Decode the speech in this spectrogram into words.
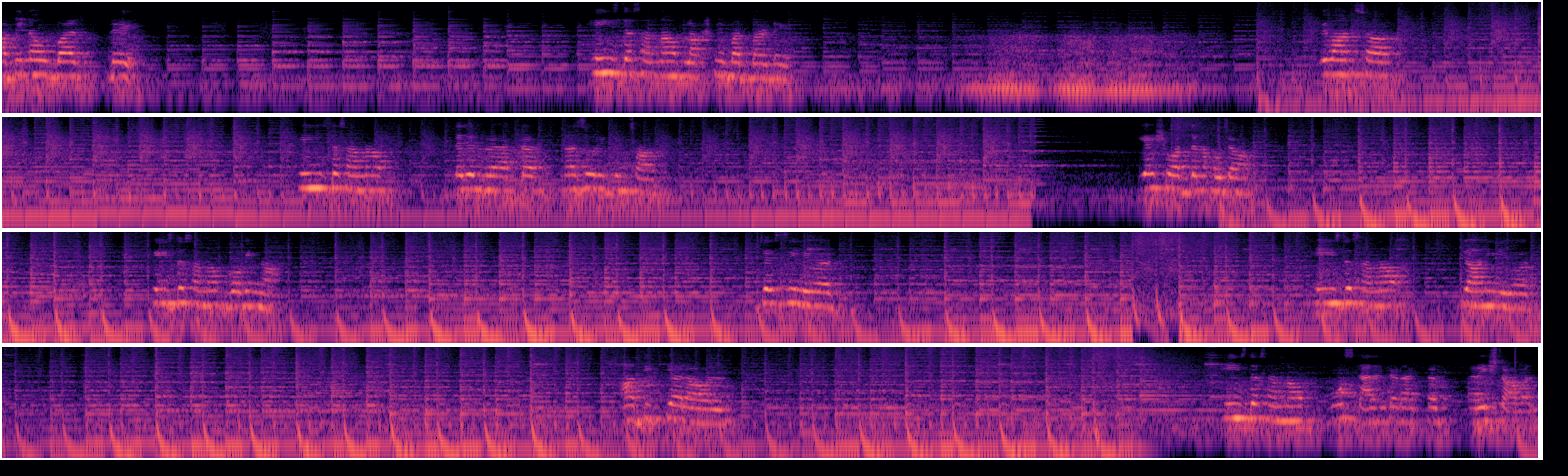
Abhinav Bardey. He is the son of Lakshmi Bhatt Bardey. Vivan Shah. He is the son of legendary actor Naziruddin Shah. Yash Vardhan He is the son of Govinda. Jesse Lever. He is the son of Johnny Lever. Aditya Rawal. He is the son of most talented actor Paresh Rawal.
